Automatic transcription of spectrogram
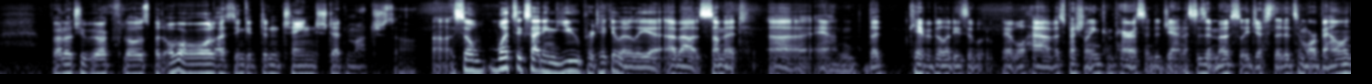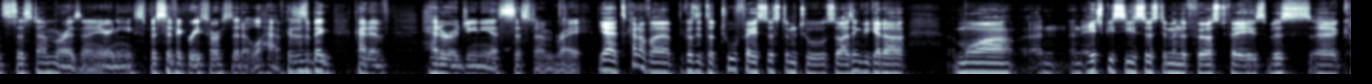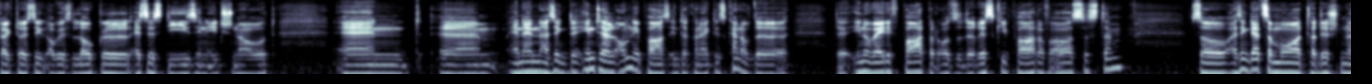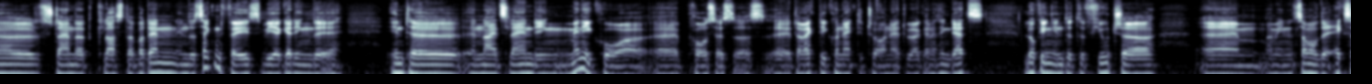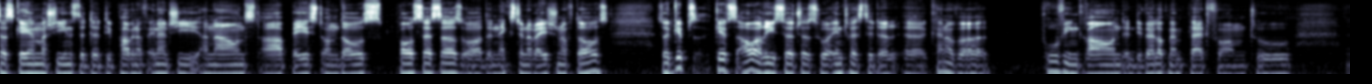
biology workflows. But overall, I think it didn't change that much. So, uh, so what's exciting you particularly uh, about Summit uh, and the capabilities it, w- it will have, especially in comparison to Janus? Is it mostly just that it's a more balanced system, or is there any specific resource that it will have? Because it's a big kind of heterogeneous system, right? Yeah, it's kind of a because it's a two-phase system too. So I think we get a more an, an HPC system in the first phase with uh, characteristic always local SSDs in each node and um, and then I think the Intel OmniPath interconnect is kind of the the innovative part, but also the risky part of our system. So I think that's a more traditional standard cluster. But then in the second phase, we are getting the Intel uh, Knights Landing many core uh, processors uh, directly connected to our network. And I think that's looking into the future. Um, I mean, some of the exascale machines that the Department of Energy announced are based on those processors or the next generation of those. So it gives gives our researchers who are interested a, a kind of a proving ground and development platform to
